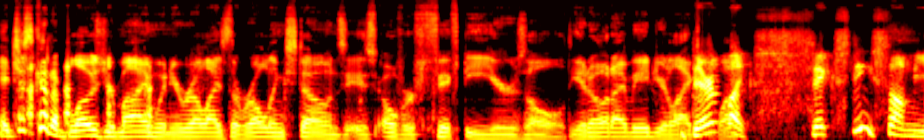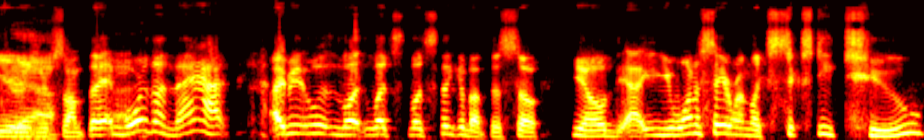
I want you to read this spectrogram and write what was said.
It just kind of blows your mind when you realize the Rolling Stones is over fifty years old. You know what I mean? You're like, They're what? like sixty some years Yeah. or something. And more than that. I mean, let, let's let's think about this. So you know, uh, you want to say around like sixty-two.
